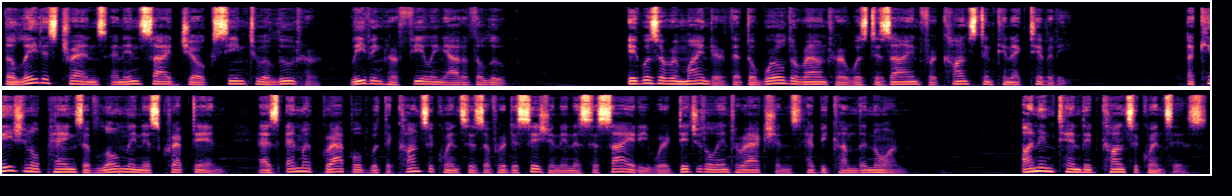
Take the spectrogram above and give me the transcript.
The latest trends and inside jokes seemed to elude her, leaving her feeling out of the loop. It was a reminder that the world around her was designed for constant connectivity. Occasional pangs of loneliness crept in, as Emma grappled with the consequences of her decision in a society where digital interactions had become the norm. Unintended consequences.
